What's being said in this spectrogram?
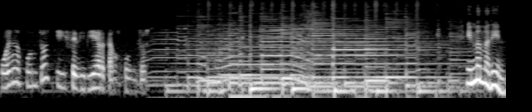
jueguen juntos y se diviertan juntos. Inma Marín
